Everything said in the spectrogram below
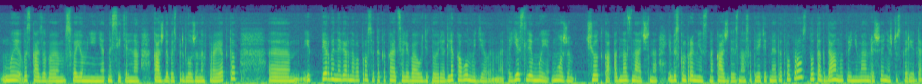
мы высказываем свое мнение относительно каждого из предложенных проектов. Э, и первый, наверное, вопрос это какая целевая аудитория, для кого мы делаем это. Если мы можем четко, однозначно и бескомпромиссно каждый из нас ответить на этот вопрос, то тогда мы принимаем решение, что скорее да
